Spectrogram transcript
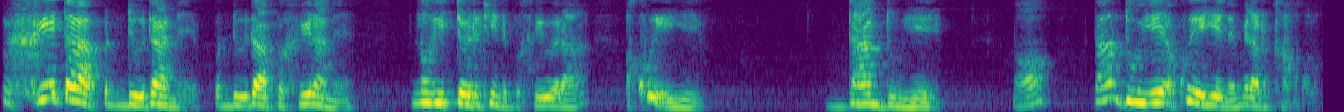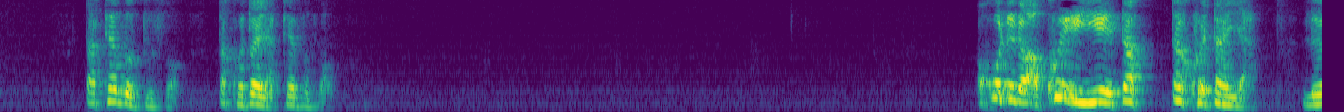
ပခေတာပဒူတာနေပဒူတာပခေတာနေနော်ဂီတေတတိနေပခေဝရာအခွေအရေးဒန်တူရေးနော်ဒန်တူရေးအခွေအရေးနဲ့မြေတာတစ်ခါပါလို့တတ်တဲ့သူစောတခွတ်တရတဲ့သူစော အခုနေတော့အခွေအရေးတတခွတ်တရလေ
